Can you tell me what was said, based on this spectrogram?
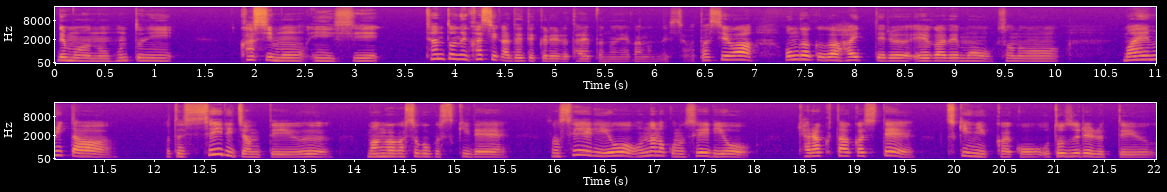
でもあの本当に歌詞もいいしちゃんとね歌詞が出てくれるタイプの映画なんですよ。私は音楽が入ってる映画でもその前見た私「生理ちゃん」っていう漫画がすごく好きでその生理を女の子の生理をキャラクター化して月に1回こう訪れるっていう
